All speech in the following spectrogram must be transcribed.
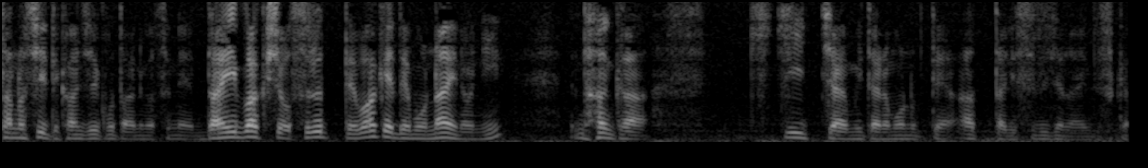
う。楽しいって感じることありますね。大爆笑するってわけでもないのになんか聞き入っちゃうみたいなものってあったりするじゃないですか。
